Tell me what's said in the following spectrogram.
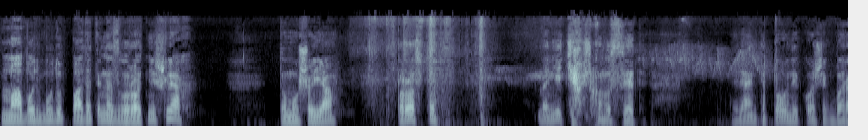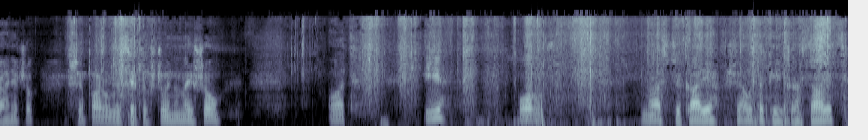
мабуть, буду падати на зворотній шлях. Тому що я просто мені тяжко носити. Гляньте, повний кошик баранячок. Ще пару лисичок щойно знайшов. От. І поруч нас чекає ще отакий красавець.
